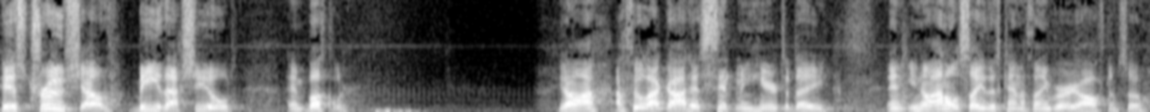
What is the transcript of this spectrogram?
His truth shall be thy shield and buckler. Y'all, I, feel like God has sent me here today. And, you know, I don't say this kind of thing very often, so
